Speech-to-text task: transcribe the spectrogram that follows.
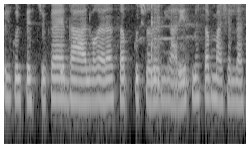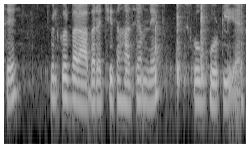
बिल्कुल पिस चुका है, दाल वगैरह सब कुछ नज़र नहीं आ रही इसमें, सब माशाल्लाह से बिल्कुल बराबर अच्छी तरह से हमने इसको घोट लिया है।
